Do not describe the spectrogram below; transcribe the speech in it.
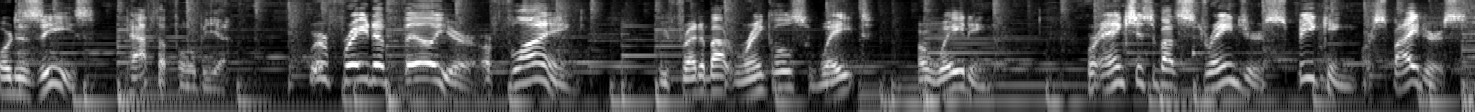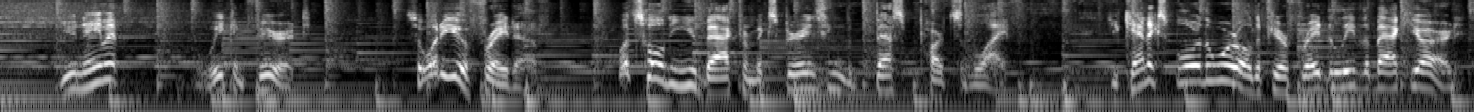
or disease, pathophobia. We're afraid of failure or flying. We fret about wrinkles, weight, or waiting. We're anxious about strangers, speaking, or spiders. You name it, we can fear it. So, what are you afraid of? What's holding you back from experiencing the best parts of life? You can't explore the world if you're afraid to leave the backyard.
